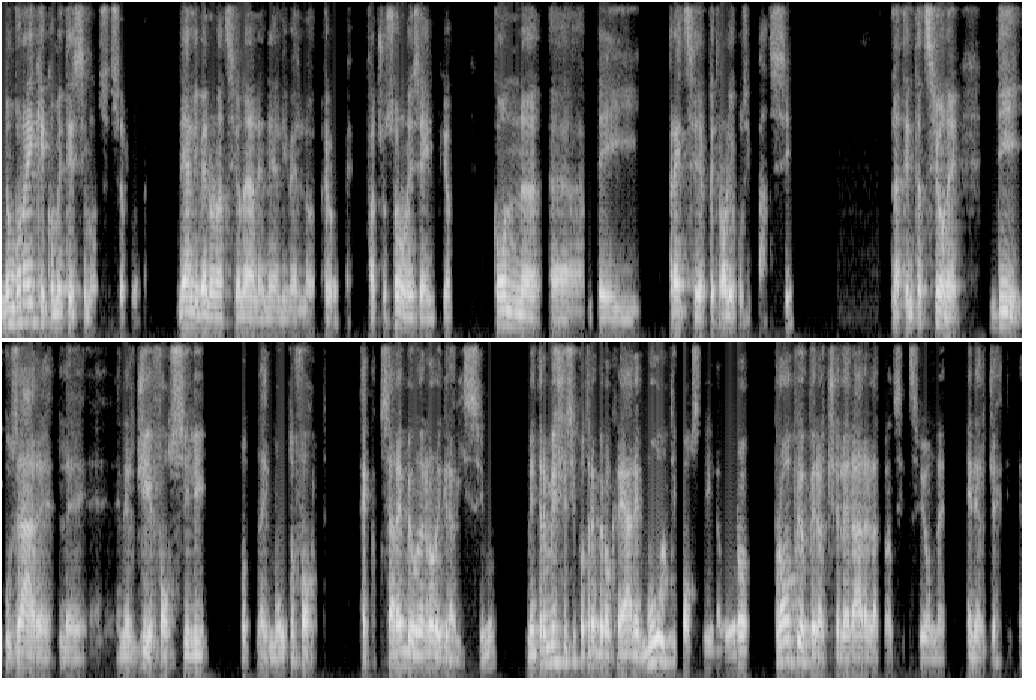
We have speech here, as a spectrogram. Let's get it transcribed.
Non vorrei che commettessimo lo stesso errore, né a livello nazionale né a livello europeo. Faccio solo un esempio, con eh, dei prezzi del petrolio così bassi, la tentazione di usare le energie fossili è molto forte. Ecco, sarebbe un errore gravissimo mentre invece si potrebbero creare molti posti di lavoro proprio per accelerare la transizione energetica.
